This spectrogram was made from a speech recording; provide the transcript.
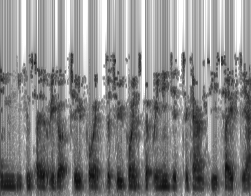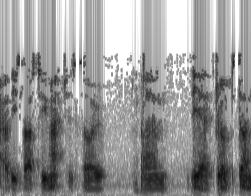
mean, you can say that we got two point, the two points that we needed to guarantee safety out of these last two matches. So, um, yeah, job's done.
